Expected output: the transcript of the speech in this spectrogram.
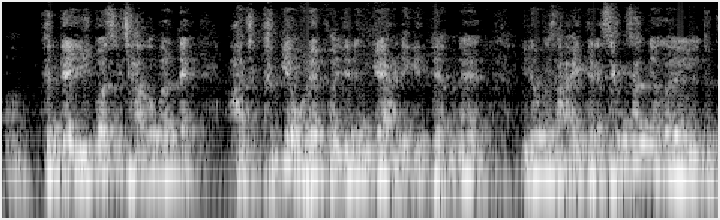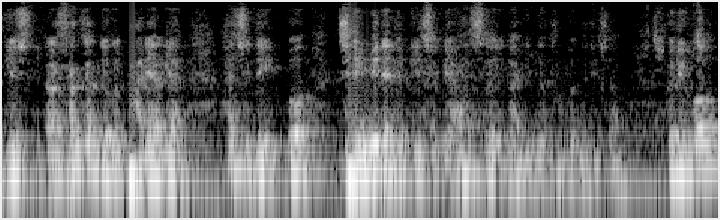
어, 근데 이것을 작업하는데 아주 크게 오래 걸리는 게 아니기 때문에 것은 아이들의 상상력을 느낄 수, 어, 상상력을 발휘하게 할 수도 있고 재미를 느낄 수 수가 있는 부분들이죠. 그리고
